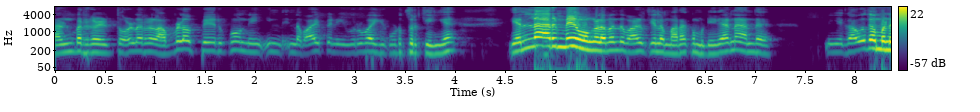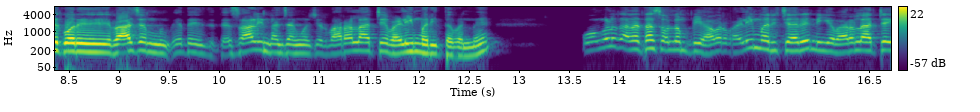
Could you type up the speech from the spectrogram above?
நண்பர்கள் தோழர்கள் அவ்வளோ பேருக்கும் நீ இந்த இந்த வாய்ப்பை நீ உருவாக்கி கொடுத்துருக்கீங்க. எல்லாருமே உங்களை வந்து வாழ்க்கையில் மறக்க முடியுது. ஏன்னா அந்த நீங்கள் கௌதமனுக்கு ஒரு ராஜம் இது ஸ்டாலின் ராஜாங்க வச்சார் வரலாற்றை வழிமறித்தவன்னு. உங்களுக்கு அதை தான் சொல்ல முடியும். அவர் வழிமறிச்சாரு. நீங்கள் வரலாற்றை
